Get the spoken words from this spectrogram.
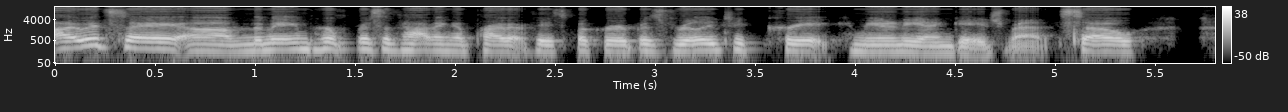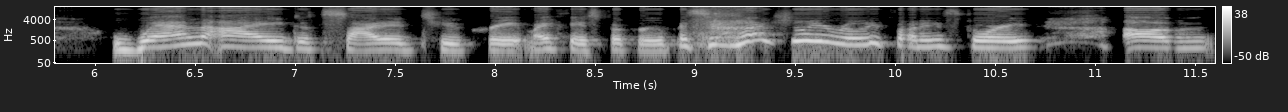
I would say um, the main purpose of having a private Facebook group is really to create community engagement. So when I decided to create my Facebook group, it's actually a really funny story. Um,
